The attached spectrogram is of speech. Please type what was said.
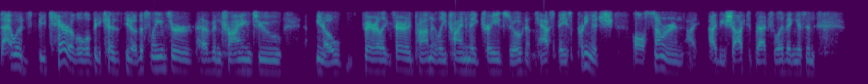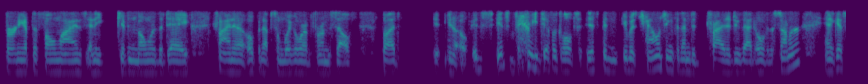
that would be terrible because you know the Flames are have been trying to you know fairly fairly prominently trying to make trades to open up cap space pretty much all summer, and I, I'd be shocked if Brad Treliving isn't burning up the phone lines any given moment of the day trying to open up some wiggle room for himself. But you know it's it's very difficult. It's been it was challenging for them to try to do that over the summer, and it gets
